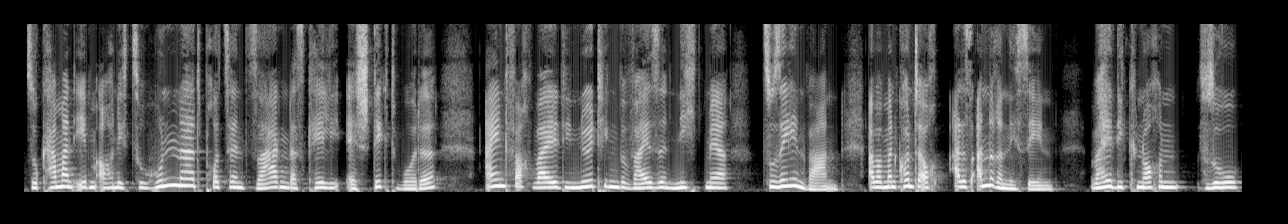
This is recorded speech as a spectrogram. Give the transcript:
So kann man eben auch nicht zu 100 Prozent sagen, dass Kaylee erstickt wurde, einfach weil die nötigen Beweise nicht mehr zu sehen waren. Aber man konnte auch alles andere nicht sehen, weil die Knochen so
